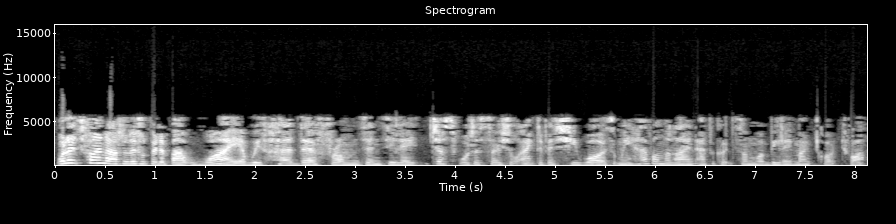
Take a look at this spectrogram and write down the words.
Well, let's find out a little bit about why. We've heard there from Zenzile just what a social activist she was, and we have on the line Advocate Sonwabile Mancotywa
